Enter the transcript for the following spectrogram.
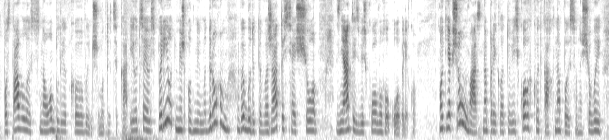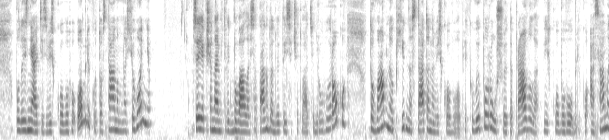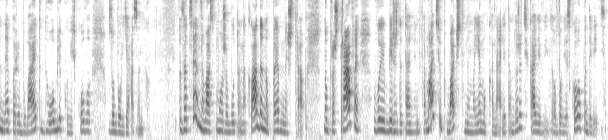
поставились на облік в іншому ТЦК. І оцей ось період між одним і другим ви будете вважатися, що знятий з військового обліку. От якщо у вас, наприклад, у військових квитках написано, що ви були зняті з військового обліку, то станом на сьогодні, це якщо навіть відбувалося так до 2022 року, то вам необхідно стати на військовий облік. Ви порушуєте правила військового обліку, а саме не перебуваєте на обліку військовозобов'язаних. За це на вас може бути накладено певний штраф. Ну про штрафи ви більш детальну інформацію побачите на моєму каналі. Там дуже цікаві відео. Обов'язково подивіться.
